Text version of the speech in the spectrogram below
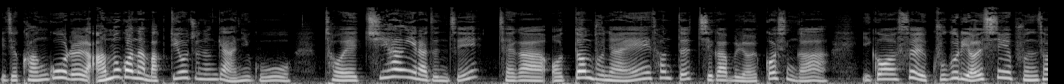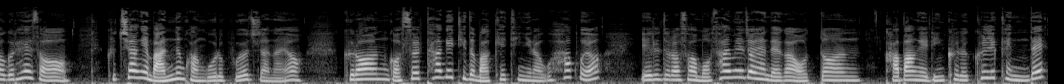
이제 광고를 아무거나 막 띄워주는 게 아니고 저의 취향이라든지 제가 어떤 분야에 선뜻 지갑을 열 것인가 이것을 구글이 열심히 분석을 해서 그 취향에 맞는 광고를 보여주잖아요. 그런 것을 targeted marketing이라고 하고요. 예를 들어서 뭐 3일 전에 내가 어떤 가방의 링크를 클릭했는데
